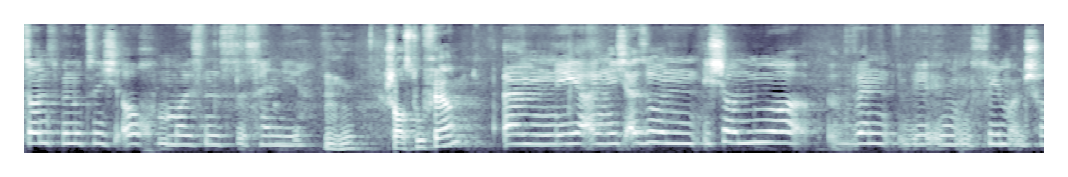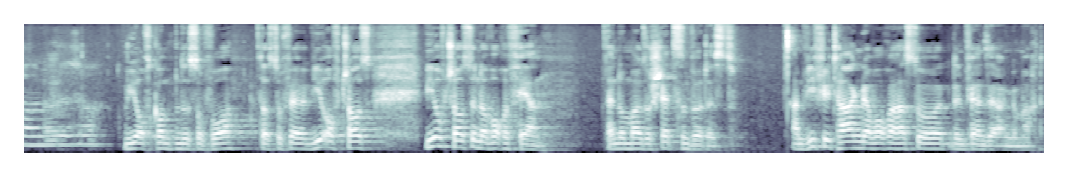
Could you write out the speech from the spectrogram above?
sonst benutze ich auch meistens das Handy. Mhm. Schaust du fern? Ähm, nee, eigentlich, also ich schaue nur, wenn wir irgendeinen Film anschauen oder so. Wie oft kommt denn das so vor, dass du fer- wie oft schaust, wie oft schaust du in der Woche fern? Wenn du mal so schätzen würdest. An wie vielen Tagen der Woche hast du den Fernseher angemacht?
